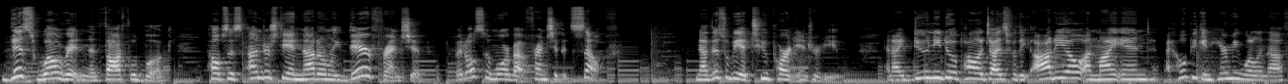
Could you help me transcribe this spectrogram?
This well written and thoughtful book helps us understand not only their friendship, but also more about friendship itself. Now, this will be a two part interview, and I do need to apologize for the audio on my end. I hope you can hear me well enough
